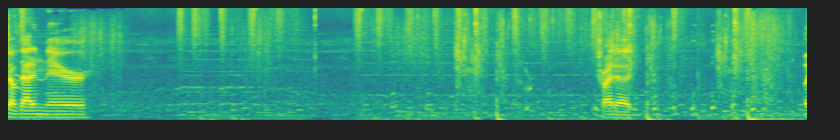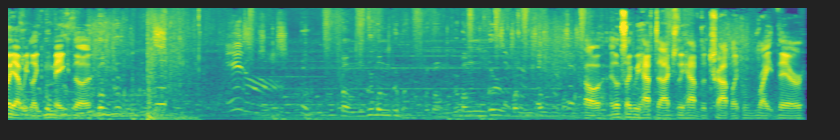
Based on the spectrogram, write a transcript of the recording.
Shove that in there. Try to... Oh yeah, we like make the... Oh, it looks like we have to actually have the trap like right there.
